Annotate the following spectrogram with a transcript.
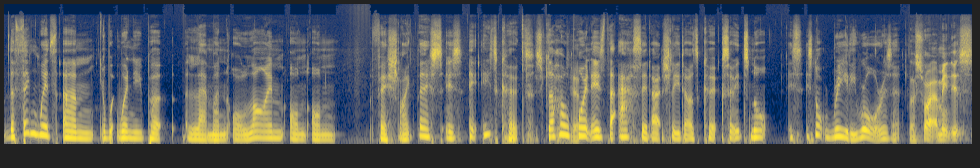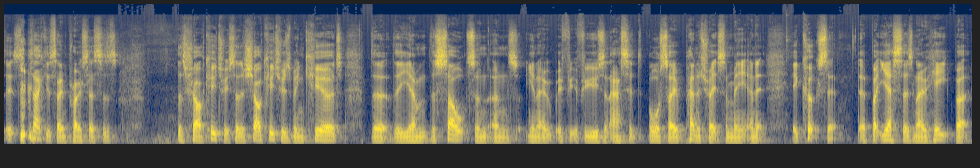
The thing with um, w- when you put lemon or lime on on fish like this is it is cooked. It's the cooked, whole yeah. point is the acid actually does cook, so it's not it's, it's not really raw, is it? That's right. I mean, it's it's exactly the same process as the charcuterie. So the charcuterie has been cured. The the um, the salts and and you know if you- if you use an acid also penetrates the meat and it it cooks it. Uh, But yes, there's no heat, but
